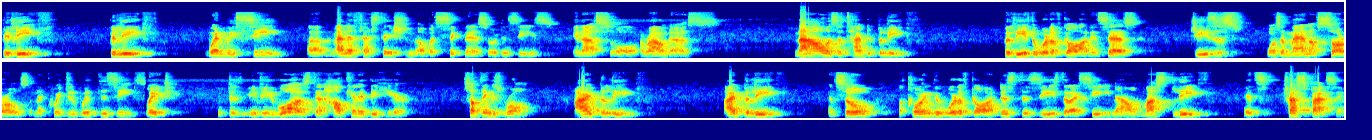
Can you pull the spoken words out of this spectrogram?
believe, believe. When we see a manifestation of a sickness or disease in us or around us, now is the time to believe. Believe the word of God. It says, Jesus was a man of sorrows and acquainted with disease. Wait, if he was, then how can it be here? Something is wrong. I believe. I believe. And so, according to the word of God, this disease that I see now must leave. It's trespassing.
